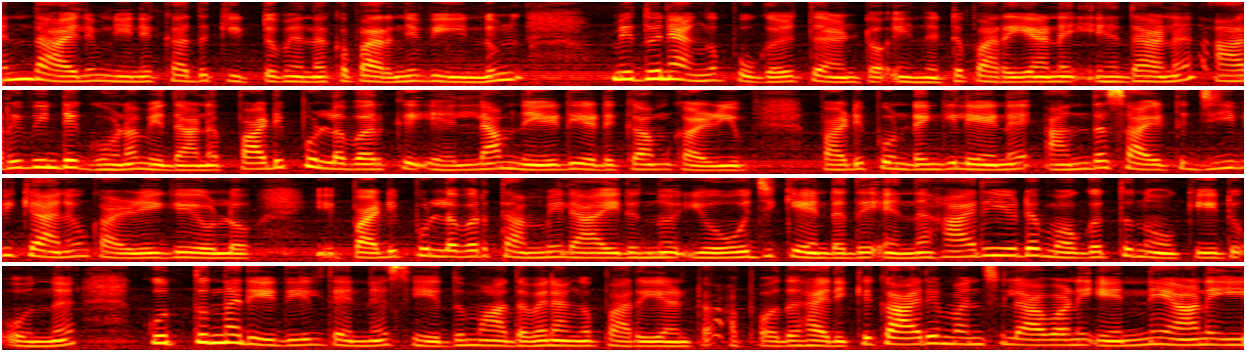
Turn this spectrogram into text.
എന്തായാലും നിനക്കത് കിട്ടുമെന്നൊക്കെ പറഞ്ഞ് വീണ്ടും മിഥുനെ അങ്ങ് പുകഴ്ത്താൻ കേട്ടോ എന്നിട്ട് പറയാണ് എന്താണ് അറിവിന്റെ ഗുണം ഇതാണ്. പഠിപ്പുള്ളവർക്ക് എല്ലാം നേടിയെടുക്കാൻ കഴിയും. പഠിപ്പുണ്ടെങ്കിലേണ് അന്തസ്സായിട്ട് ജീവിക്കാനും കഴിയുകയുള്ളൂ. പഠിപ്പുള്ളവർ തമ്മിലായിരുന്നു യോജിക്കേണ്ടത് എന്ന് ഹരിയുടെ മുഖത്ത് നോക്കിയിട്ട് ഒന്ന് കുത്തുന്ന രീതിയിൽ തന്നെ സേതുമാധവൻ അങ്ങ് പറയാൻ കേട്ടോ അപ്പോൾ അത് ഹരിക്ക് കാര്യം മനസ്സിലാവാൻ മനസ്സിലാവുകയാണ് എന്നെയാണ് ഈ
